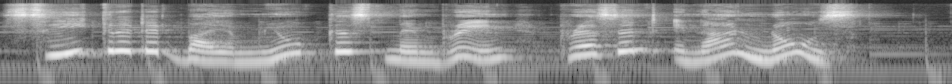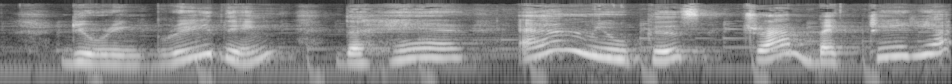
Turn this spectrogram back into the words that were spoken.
secreted by a mucous membrane present in our nose. During breathing, the hair and mucus trap bacteria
